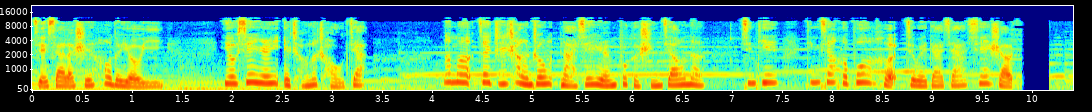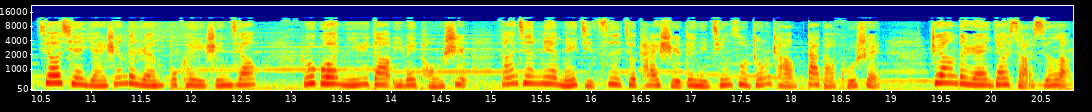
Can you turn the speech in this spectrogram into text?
结下了深厚的友谊，有些人也成了仇家。那么，在职场中哪些人不可深交呢？今天丁香和薄荷就为大家介绍：交浅言深的人不可以深交。如果你遇到一位同事，刚见面没几次就开始对你倾诉衷肠、大倒苦水，这样的人要小心了。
